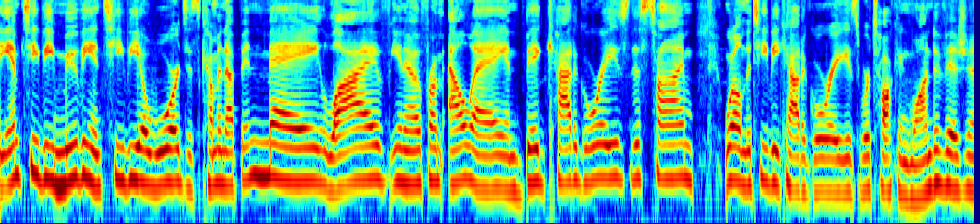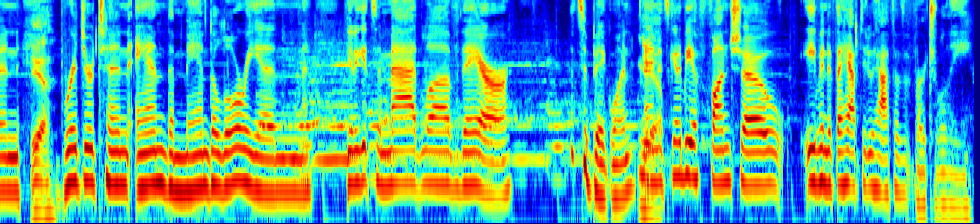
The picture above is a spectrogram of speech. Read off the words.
the MTV Movie and TV Awards is coming up in May, live, you know, from LA, and big categories this time. Well, in the TV categories, we're talking WandaVision, Yeah. Bridgerton, and The Mandalorian. Gonna get some mad love there. That's a big one, Yeah. and it's gonna be a fun show, even if they have to do half of it virtually.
